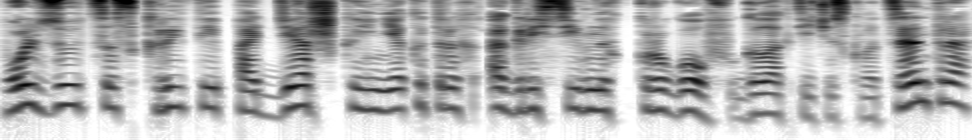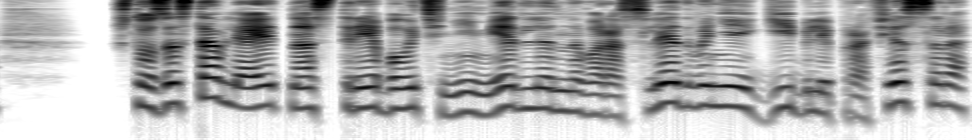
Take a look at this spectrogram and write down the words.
пользуются скрытой поддержкой некоторых агрессивных кругов галактического центра, что заставляет нас требовать немедленного расследования гибели профессора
